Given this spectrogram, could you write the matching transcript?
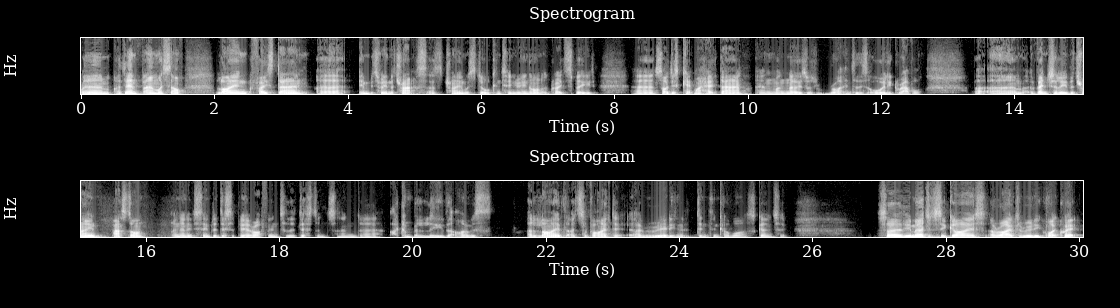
Um, I then found myself lying face down uh, in between the tracks as the train was still continuing on at great speed. Uh, so I just kept my head down and my nose was right into this oily gravel. But um, eventually the train passed on and then it seemed to disappear off into the distance. And uh, I couldn't believe that I was alive, that I'd survived it. I really didn't think I was going to. So the emergency guys arrived really quite quick.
